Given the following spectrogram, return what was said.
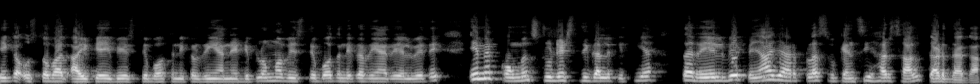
ਠੀਕ ਹੈ ਉਸ ਤੋਂ ਬਾਅਦ ਆਈਟੀਆਈ ਬੇਸ ਤੇ ਬਹੁਤ ਨਿਕਲ ਰਹੀਆਂ ਨੇ, ਡਿਪਲੋਮਾ ਬੇਸ ਤੇ ਬਹੁਤ ਨਿਕਲ ਰਹੀਆਂ ਰੇਲਵੇ ਤੇ। ਇਹ ਮੈਂ ਕਾਮਨ ਸਟੂਡੈਂਟਸ ਦੀ ਗੱਲ ਕੀਤੀ ਹੈ ਤਾਂ ਰੇਲਵੇ 50000 ਪਲੱਸ ਵੈਕੈਂਸੀ ਹਰ ਸਾਲ ਕੱਢਦਾਗਾ।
